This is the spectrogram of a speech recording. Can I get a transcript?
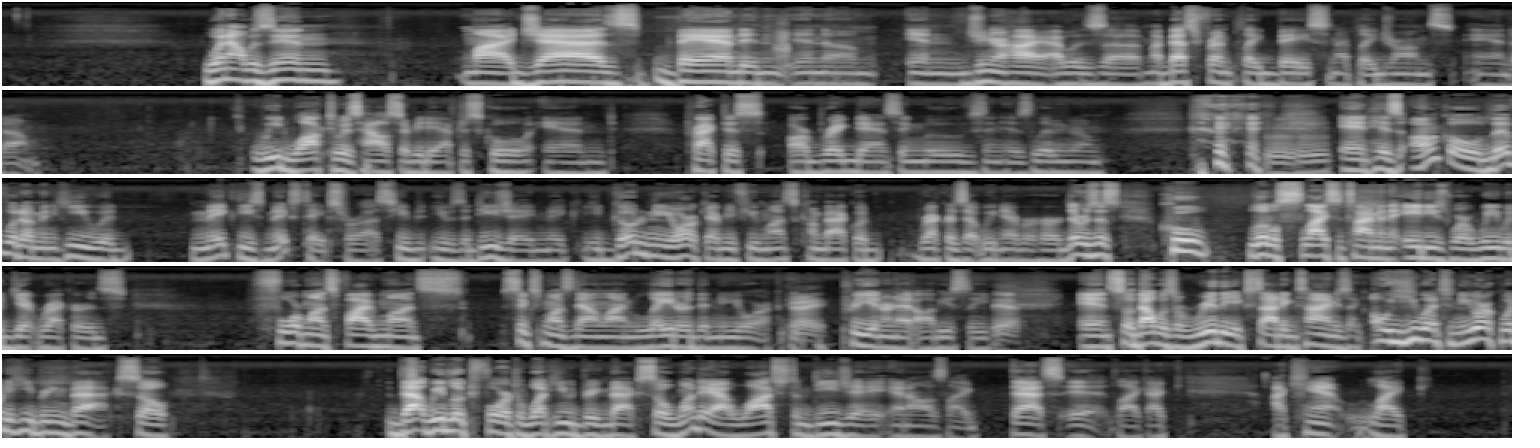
when I was in my jazz band in in um, in junior high, I was uh, my best friend played bass and I played drums, and um, we'd walk to his house every day after school and practice our breakdancing moves in his living room. Mm-hmm. And his uncle lived with him, and he would make these mixtapes for us. He, he was a DJ, and make he'd go to New York every few months, come back with records that we never heard. There was this cool little slice of time in the '80s where we would get records four months, five months, six months down the line later than New York, Right. pre-internet, obviously. Yeah. And so that was a really exciting time. He's like, "Oh, he went to New York. What did he bring back?" So that we looked forward to what he would bring back. So one day I watched him DJ, and I was like, "That's it. Like I, I can't like."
